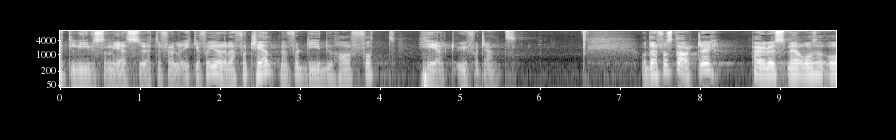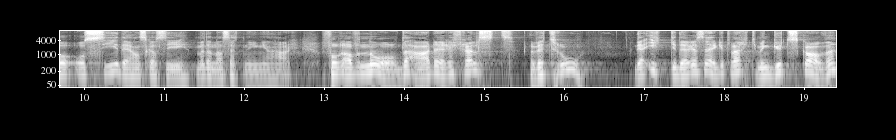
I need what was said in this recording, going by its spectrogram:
et liv som Jesu etterfølger. Ikke for å gjøre deg fortjent, men fordi du har fått helt ufortjent. Og Derfor starter Paulus med å, å, å, si det han skal si med denne setningen her. For av nåde er dere frelst ved tro. Det er ikke deres eget verk, men Guds gave.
